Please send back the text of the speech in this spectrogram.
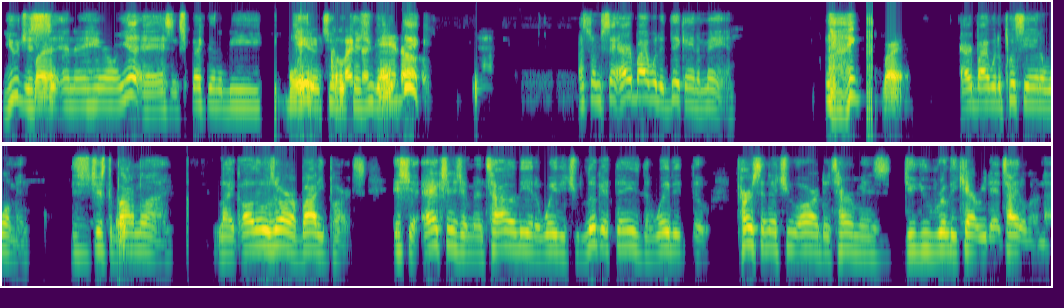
You just right. sitting in here on your ass expecting to be catered to because you got a dick. That's what I'm saying. Everybody with a dick ain't a man. like right. Everybody with a pussy ain't a woman. This is just the bottom line. Like all those are our body parts. It's your actions, your mentality, and the way that you look at things, the way that the person that you are determines do you really carry that title or not.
